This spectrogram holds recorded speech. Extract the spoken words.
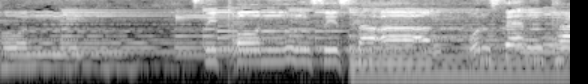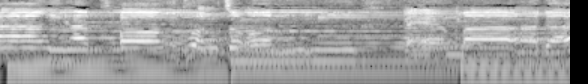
คน สิทนสิสร้างบนเส้นทางหักของคนจน แต่มาได้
